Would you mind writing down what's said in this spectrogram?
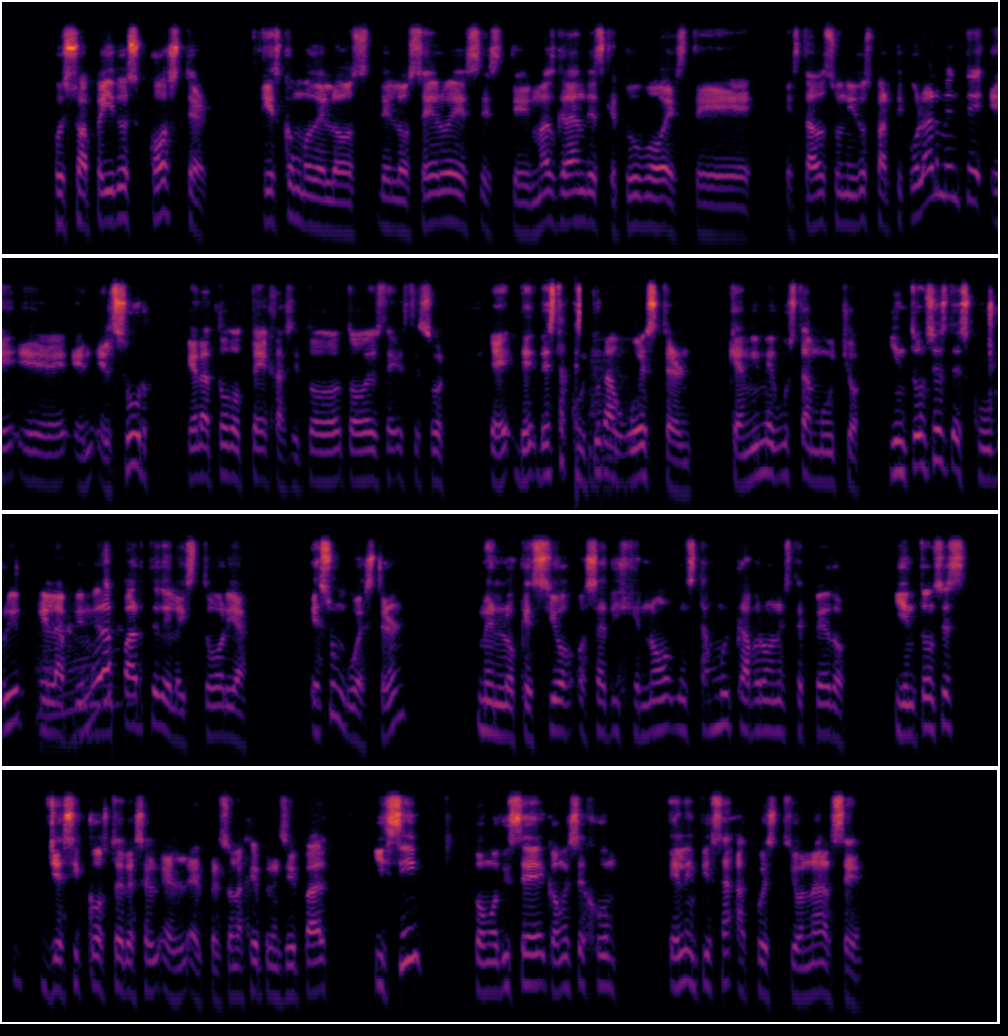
pues su apellido es Coster, que es como de los, de los héroes este, más grandes que tuvo este, Estados Unidos, particularmente eh, eh, en el sur, que era todo Texas y todo, todo este, este sur, eh, de, esta cultura western que a mí me gusta mucho. Y entonces descubrir que la primera ah. parte de la historia es un western, me enloqueció. O sea, dije, no, está muy cabrón este pedo. Y entonces Jesse Coster es el, el, personaje principal. Y sí, como dice, como dice Hum, él empieza a cuestionarse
